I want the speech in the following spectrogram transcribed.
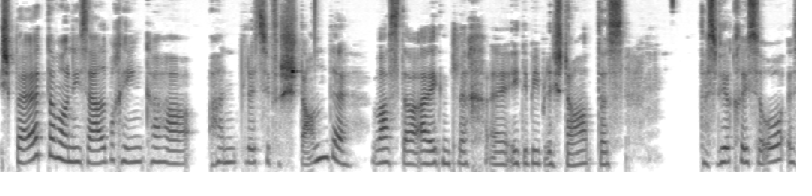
später, als ich selber Kind hatte, habe ich plötzlich verstanden, was da eigentlich äh, in der Bibel steht, dass das wirklich so ein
